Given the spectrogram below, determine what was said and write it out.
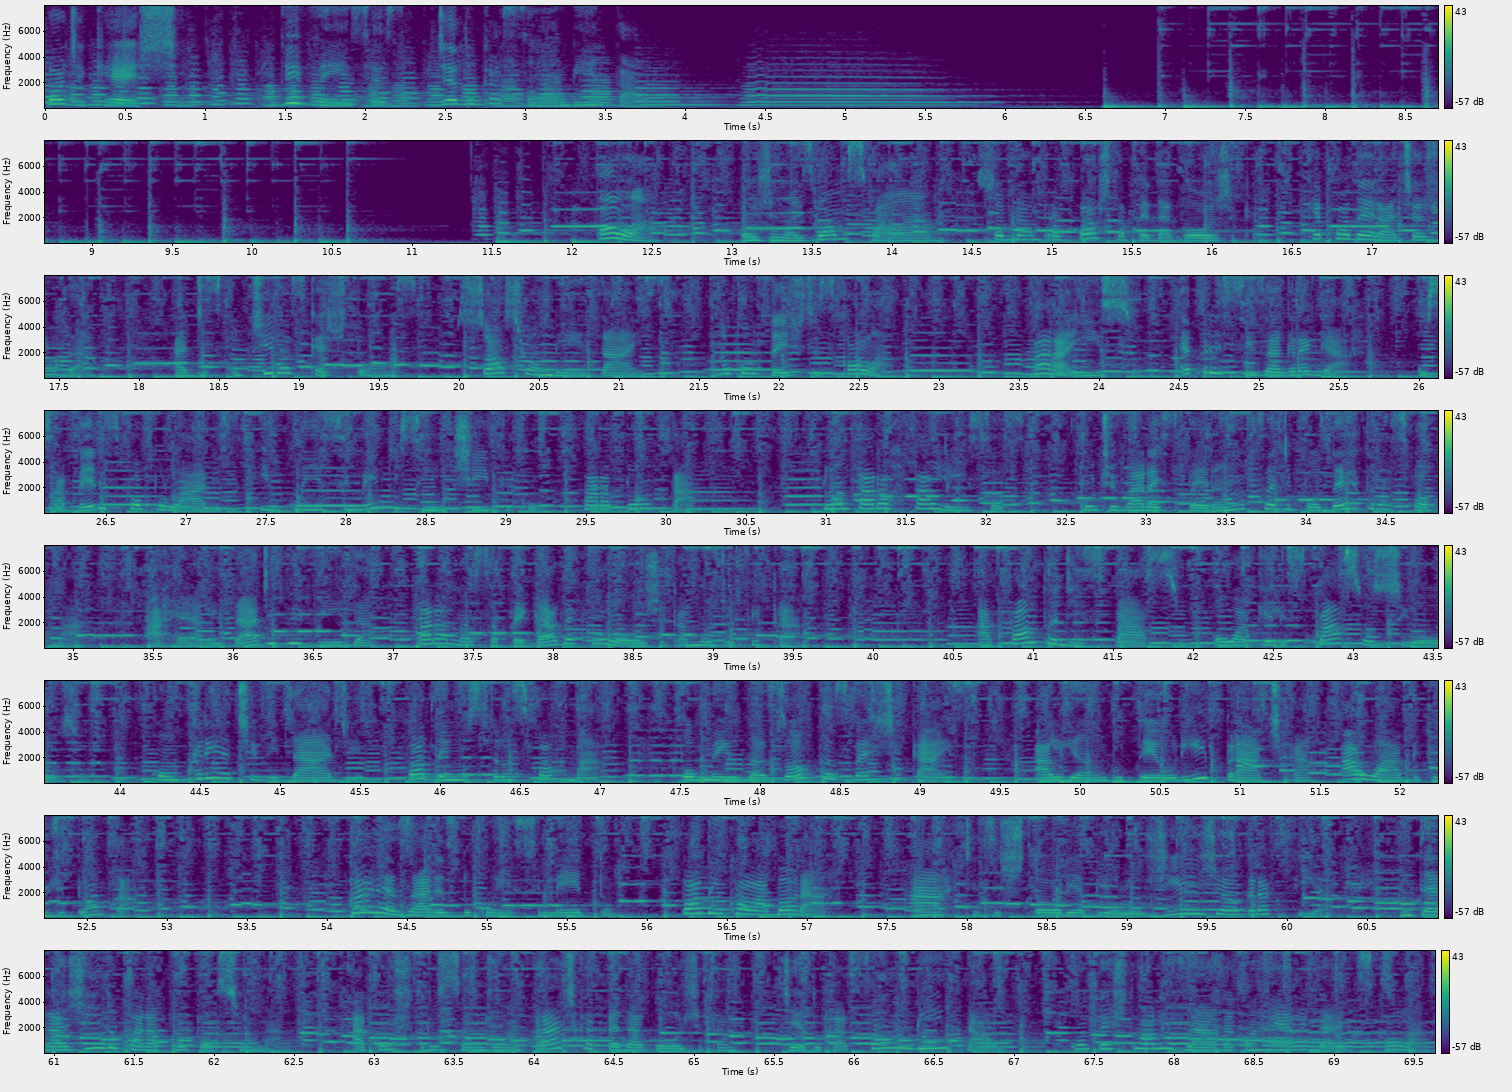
Podcast Vivências de Educação Ambiental. Olá! Hoje nós vamos falar sobre uma proposta pedagógica que poderá te ajudar a discutir as questões socioambientais no contexto escolar. Para isso, é preciso agregar os saberes populares e o conhecimento científico. Plantar hortaliças, cultivar a esperança de poder transformar a realidade vivida para nossa pegada ecológica modificar. A falta de espaço ou aquele espaço ocioso, com criatividade, podemos transformar por meio das hortas verticais, aliando teoria e prática ao hábito de plantar. Várias áreas do conhecimento podem colaborar: artes, história, biologia e geografia, interagindo para proporcionar a construção de uma prática pedagógica de educação ambiental contextualizada com a realidade escolar.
